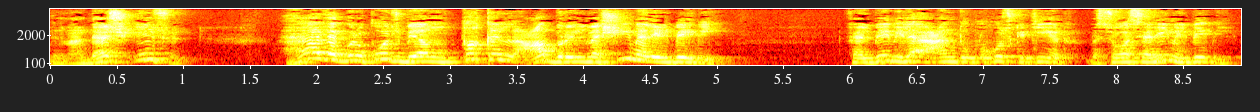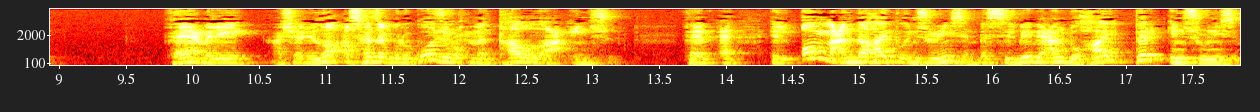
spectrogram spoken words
لأن ما عندهاش إنسولين. هذا الجلوكوز بينتقل عبر المشيمة لل baby. فال baby لقى عنده جلوكوز كتير بس هو سليم ال baby فيعمل إيه؟ عشان ينقص هذا الجلوكوز يروح مطلع إنسولين. فيبقى الأم عندها hypoinsulinism بس ال baby عنده hyperinsulinism.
